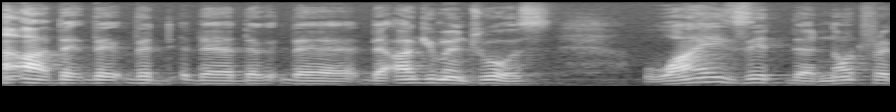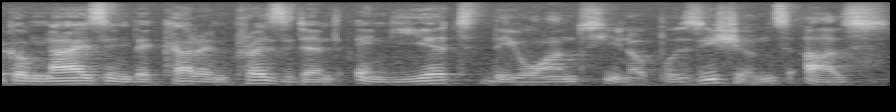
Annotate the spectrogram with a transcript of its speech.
uh, the, the, the, the, the, the, the argument was, why is it they're not recognizing the current president and yet they want, you know, positions as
